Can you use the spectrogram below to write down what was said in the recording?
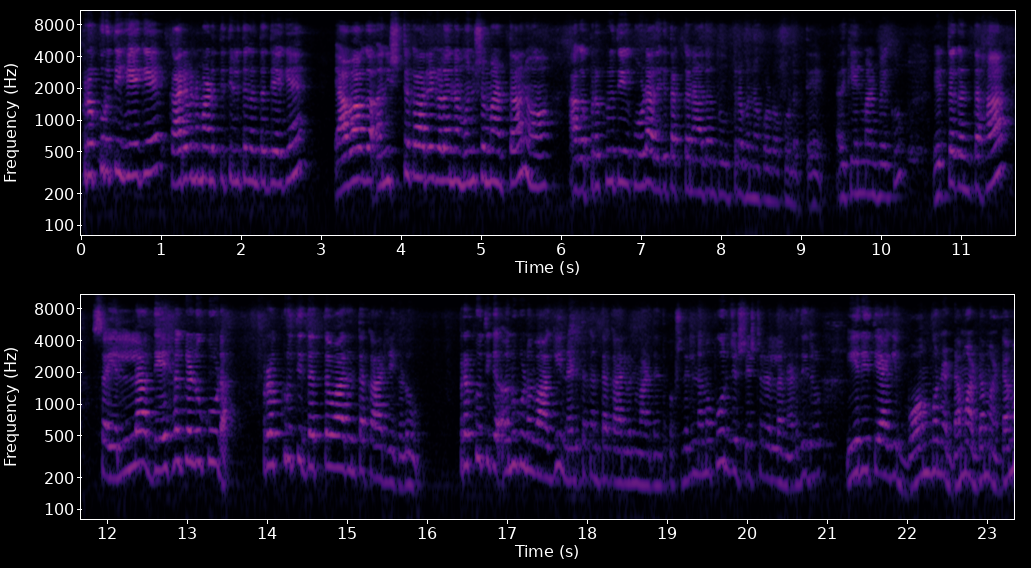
ಪ್ರಕೃತಿ ಹೇಗೆ ಕಾರ್ಯವನ್ನು ಮಾಡುತ್ತೆ ತಿಳಿತಕ್ಕಂಥದ್ದು ಹೇಗೆ? ಯಾವಾಗ ಅನಿಷ್ಟ ಕಾರ್ಯಗಳನ್ನು ಮನುಷ್ಯ ಮಾಡ್ತಾನೋ ಆಗ ಪ್ರಕೃತಿಯು ಕೂಡ ಅದಕ್ಕೆ ತಕ್ಕನಾದಂಥ ಉತ್ತರವನ್ನು ಕೊಡ ಕೊಡುತ್ತೆ. ಅದಕ್ಕೆ ಏನು ಮಾಡಬೇಕು? ಇರ್ತಕ್ಕಂತಹ ಸ ಎಲ್ಲ ದೇಹಗಳು ಕೂಡ ಪ್ರಕೃತಿ ದತ್ತವಾದಂಥ ಕಾರ್ಯಗಳು. ಪ್ರಕೃತಿಗೆ ಅನುಗುಣವಾಗಿ ನಡೀತಕ್ಕಂಥ ಕಾರ್ಯವನ್ನು ಮಾಡಿದಂಥ ಪಕ್ಷದಲ್ಲಿ ನಮ್ಮ ಪೂರ್ವ ಶ್ರೇಷ್ಠರೆಲ್ಲ ನಡೆದಿದ್ರು. ಈ ರೀತಿಯಾಗಿ ಬಾಂಬನ್ನು ಡಮ ಡಮ ಡಮ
